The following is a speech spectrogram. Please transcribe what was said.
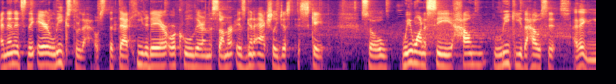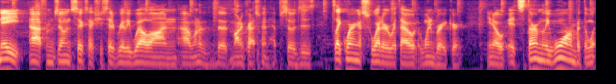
And then it's the air leaks through the house that that heated air or cooled air in the summer is going to actually just escape. So we want to see how leaky the house is. I think Nate uh, from Zone 6 actually said it really well on uh, one of the Modern Craftsman episodes is it's like wearing a sweater without a windbreaker. You know, it's thermally warm, but the,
